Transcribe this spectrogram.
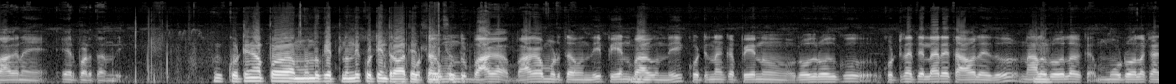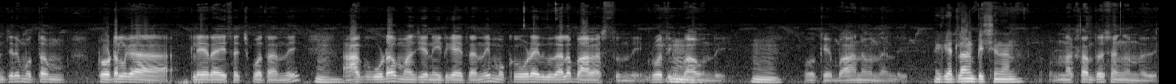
బాగానే ఏర్పడుతుంది. కొట్టినప్ప ముందుకు ఎట్లుంది? కొట్టిన తర్వాత ముందు బాగా బాగా ముడత ఉంది పెయిన్ బాగుంది కొట్టినాక పెయిన్ రోజు రోజుకు కొట్టిన తెల్లారే తావలేదు. నాలుగు రోజుల మూడు రోజుల కంచి మొత్తం టోటల్గా క్లియర్ అయ్యి చచ్చిపోతుంది. ఆకు కూడా మంచిగా నీట్గా అవుతుంది మొక్క కూడా ఎదుగుదల బాగా వస్తుంది. గ్రోతింగ్ బాగుంది. ఓకే బాగానే ఉందండి. మీకు ఎట్లా అనిపించింది అన్న? నాకు సంతోషంగా ఉన్నది.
